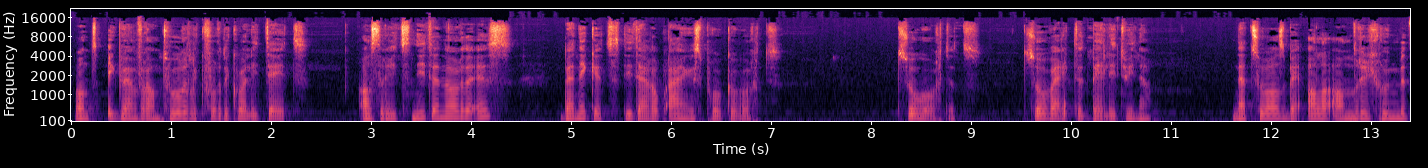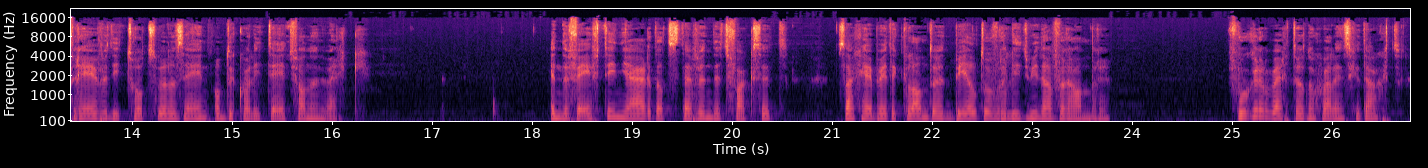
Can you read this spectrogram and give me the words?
want ik ben verantwoordelijk voor de kwaliteit. Als er iets niet in orde is, ben ik het die daarop aangesproken wordt. Zo hoort het. Zo werkt het bij Lidwina. Net zoals bij alle andere groenbedrijven die trots willen zijn op de kwaliteit van hun werk. In de vijftien jaar dat Stef in dit vak zit, zag hij bij de klanten het beeld over Lidwina veranderen. Vroeger werd er nog wel eens gedacht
